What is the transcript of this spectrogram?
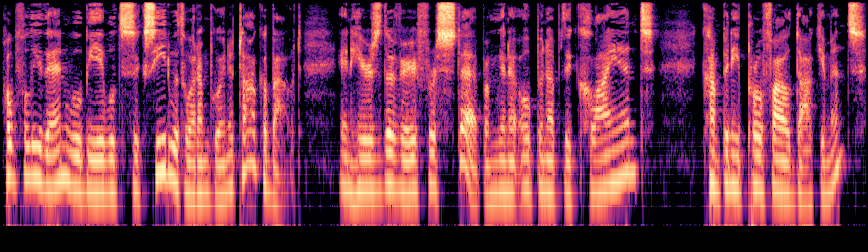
Hopefully then we'll be able to succeed with what I'm going to talk about. And here's the very first step. I'm going to open up the client company profile document.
